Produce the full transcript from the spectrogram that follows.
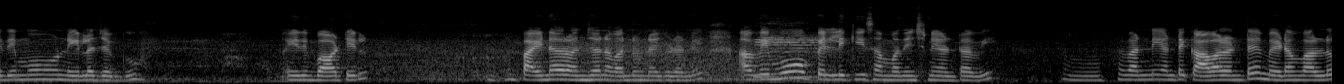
ఇదేమో నీళ్ళ జగ్గు. ఇది బాటిల్. పైన రంజన్ అవన్నీ ఉన్నాయి చూడండి. అవేమో పెళ్ళికి సంబంధించినవి అంట అవి. ఇవన్నీ అంటే కావాలంటే మేడం వాళ్ళు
